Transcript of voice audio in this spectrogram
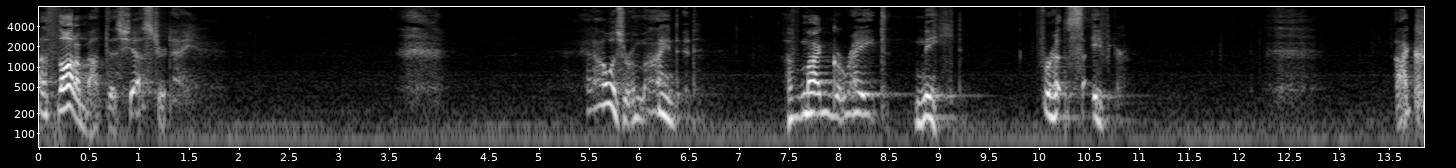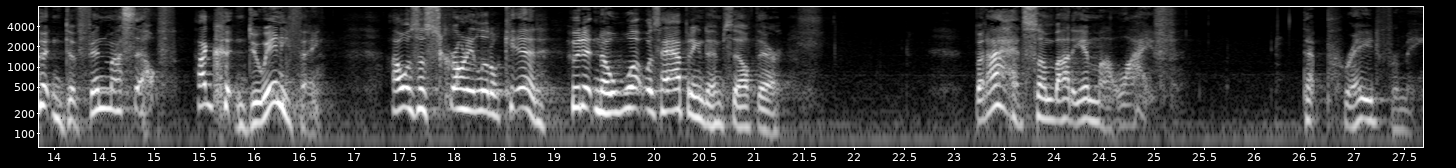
I thought about this yesterday. And I was reminded of my great need for a Savior. I couldn't defend myself, I couldn't do anything. I was a scrawny little kid who didn't know what was happening to himself there. But I had somebody in my life that prayed for me.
